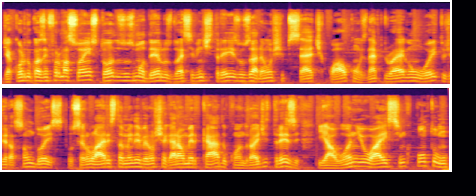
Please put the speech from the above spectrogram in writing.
De acordo com as informações, todos os modelos do S23 usarão o chipset Qualcomm Snapdragon 8 geração 2. Os celulares também deverão chegar ao mercado com Android 13 e a One UI 5.1,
